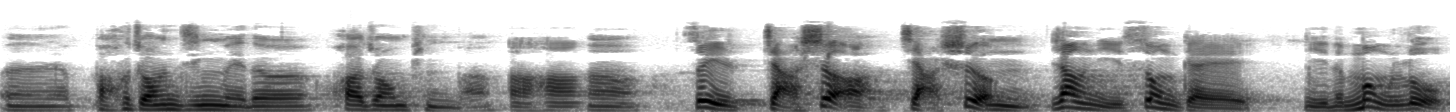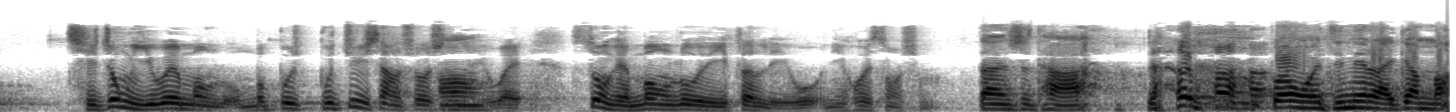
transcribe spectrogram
嗯，包装精美的化妆品吧。啊哈，嗯，所以假设啊，假设让你送给你的梦露。其中一位梦露，我们不不具象说是哪一位，送给梦露的一份礼物，你会送什么？当然是他，不然我今天来干嘛？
